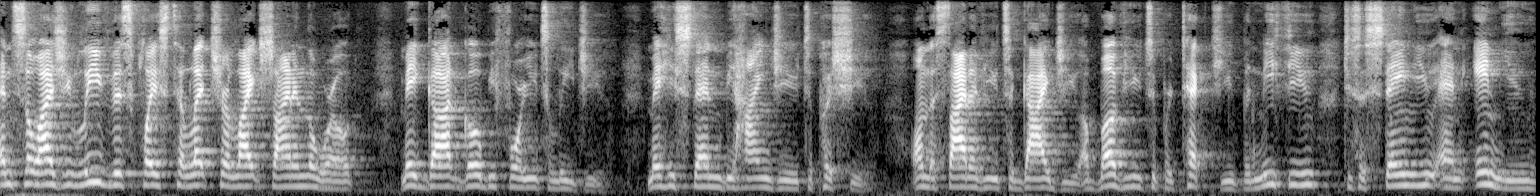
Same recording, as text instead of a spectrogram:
And so, as you leave this place to let your light shine in the world, may God go before you to lead you. May He stand behind you to push you, on the side of you to guide you, above you to protect you, beneath you to sustain you, and in you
